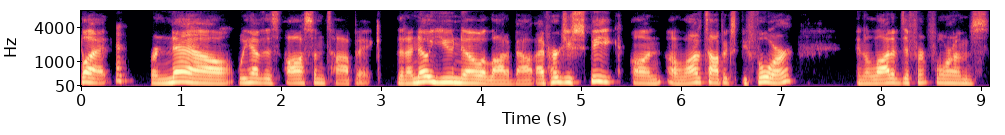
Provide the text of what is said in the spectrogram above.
But for now, we have this awesome topic that I know you know a lot about. I've heard you speak on a lot of topics before in a lot of different forums.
